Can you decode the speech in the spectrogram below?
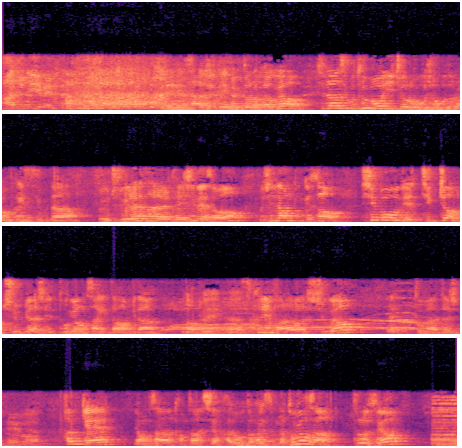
4주 뒤에 뵙겠습니다. 네, 4주 뒤에 뵙도록 하고요. 신랑 신부 두 분 이쪽으로 모셔보도록 하겠습니다. 그리고 주일 회사를 대신해서 또 신랑 분께서 신부분이 직접 준비하신 동영상이 있다고 합니다. 그 앞에 있는 스크린 바라봐 주시고요. 네, 두 분 앉아주시면 됩니다. 함께 영상 감상하는 시간 가져보도록 하겠습니다. 동영상 틀어주세요.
